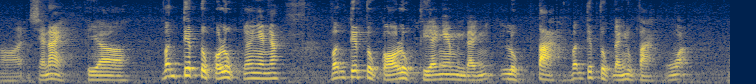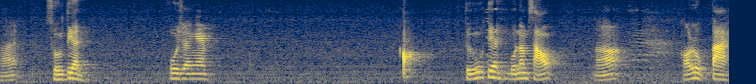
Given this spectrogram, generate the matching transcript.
Đó, chén này thì uh, vẫn tiếp tục có lục nha anh em nhé vẫn tiếp tục có lục thì anh em mình đánh lục tài vẫn tiếp tục đánh lục tài đúng không ạ? Đấy. xuống tiền. Vui cho anh em. Tứ ngũ thiên 456 đó có lục tài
